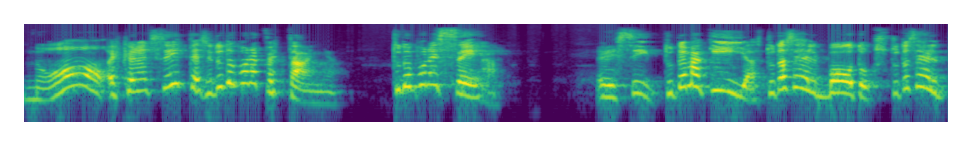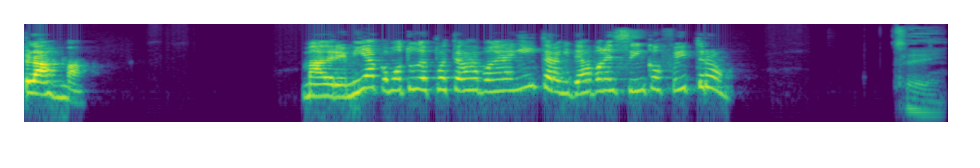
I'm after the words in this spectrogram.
No, es que no existe. Si tú te pones pestañas, tú te pones ceja, es decir, tú te maquillas, tú te haces el botox, tú te haces el plasma. Madre mía, ¿cómo tú después te vas a poner en Instagram y te vas a poner cinco filtros? Sí.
